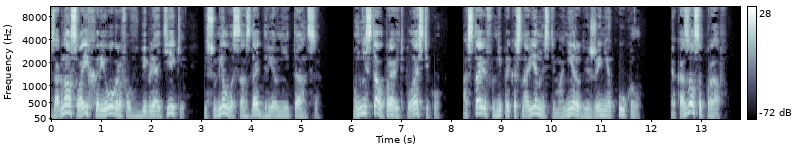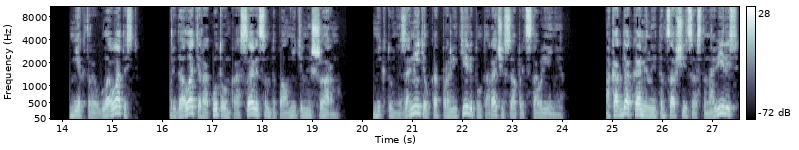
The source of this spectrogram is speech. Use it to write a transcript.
Загнал своих хореографов в библиотеки и сумел воссоздать древние танцы. Он не стал править пластику, оставив в неприкосновенности манеру движения кукол, и оказался прав. Некоторая угловатость придала терракотовым красавицам дополнительный шарм. Никто не заметил, как пролетели полтора часа представления. А когда каменные танцовщицы остановились,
